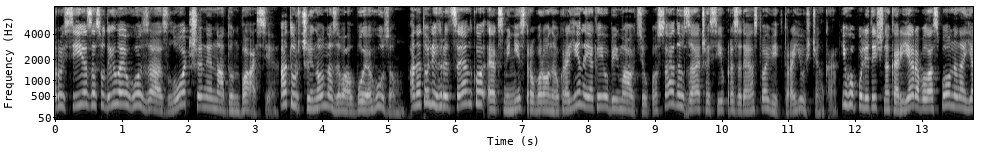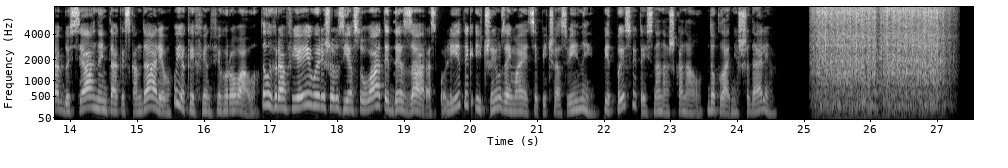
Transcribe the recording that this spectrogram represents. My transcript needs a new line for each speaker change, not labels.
Росія засудила його за злочини на Донбасі, а Турчинов називав боягузом. Анатолій Гриценко, екс-міністр оборони України, який обіймав цю посаду за часів президентства Віктора Ющенка. Його політична кар'єра була сповнена як досягнень, так і скандалів, у яких він фігурував. Телеграф вирішив з'ясувати, де зараз політик і чим займається під час війни. Підписуйтесь на наш канал. Докладніше далі.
